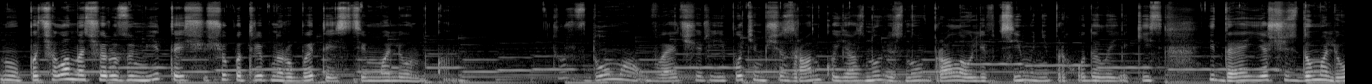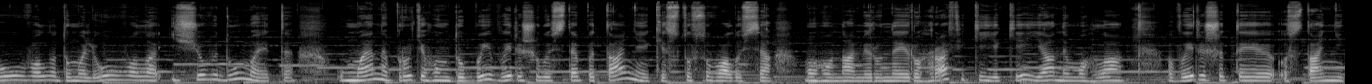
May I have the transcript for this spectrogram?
ну, почала наче розуміти, що, що потрібно робити із цим малюнком. Вдома ввечері, і потім ще зранку я знов і знов брала олівці, мені приходили якісь ідеї, я щось домальовувала, домальовувала. І що ви думаєте? У мене протягом доби вирішилось те питання, яке стосувалося мого наміру нейрографіки, яке я не могла вирішити останні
